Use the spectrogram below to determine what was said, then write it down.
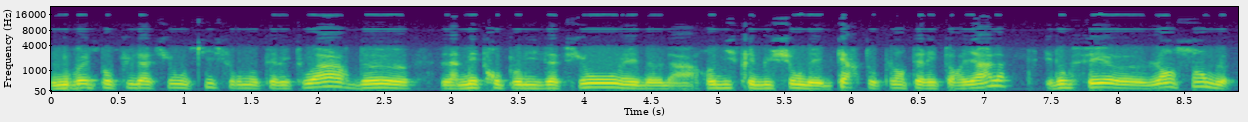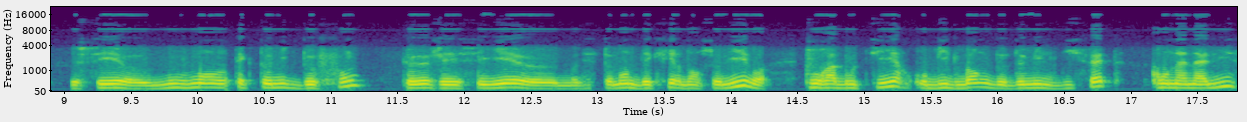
de nouvelles populations aussi sur nos territoires, de la métropolisation et de la redistribution des cartes au plan territorial. Et donc c'est euh, l'ensemble de ces euh, mouvements tectoniques de fond que j'ai essayé euh, modestement de décrire dans ce livre pour aboutir au Big Bang de 2017 qu'on analyse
